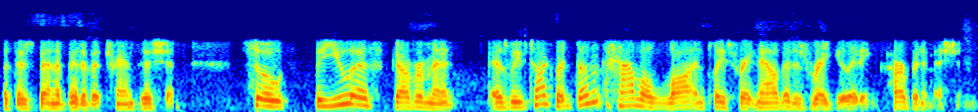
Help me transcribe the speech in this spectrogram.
but there's been a bit of a transition. So the U.S. government, as we've talked about, doesn't have a law in place right now that is regulating carbon emissions.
